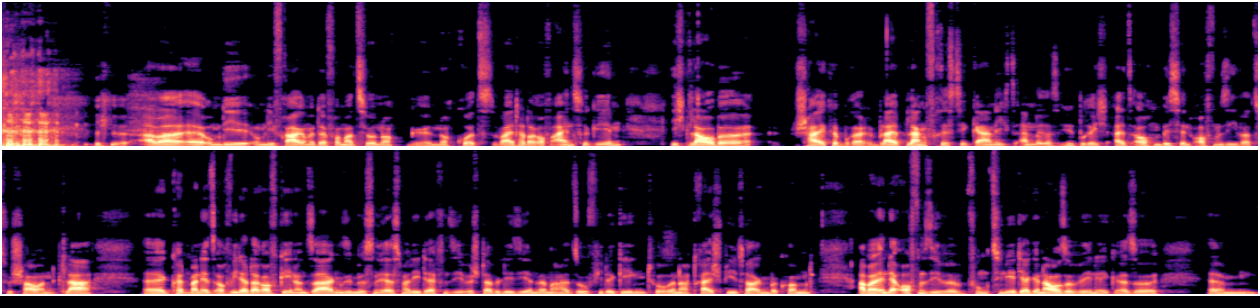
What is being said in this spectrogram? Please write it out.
ich, aber äh, um, die, um die Frage mit der Formation noch, äh, noch kurz weiter darauf einzugehen, ich glaube, Schalke bleibt langfristig gar nichts anderes übrig, als auch ein bisschen offensiver zu schauen. Klar, äh, könnte man jetzt auch wieder darauf gehen und sagen, sie müssen erstmal die Defensive stabilisieren, wenn man halt so viele Gegentore nach drei Spieltagen bekommt. Aber in der Offensive funktioniert ja genauso wenig. Also ähm,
